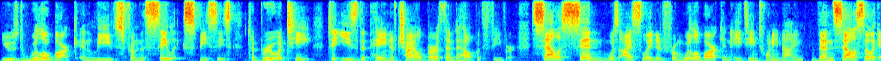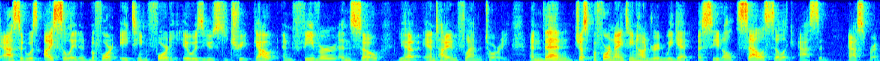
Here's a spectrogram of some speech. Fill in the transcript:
used willow bark and leaves from the salix species to brew a tea to ease the pain of childbirth and to help with fever. Salicin was isolated from willow bark in 1829. Then salicylic acid was isolated before 1840. It was used to treat gout and fever, and so you have anti inflammatory. And then, just before 1900, we get acetyl salicylic acid, aspirin.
